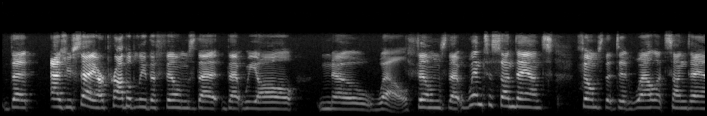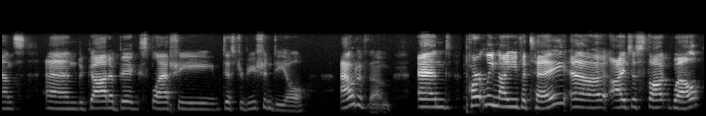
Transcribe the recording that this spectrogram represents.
that as you say are probably the films that that we all know well. Films that went to sundance films that did well at sundance and got a big splashy distribution deal out of them and partly naivete. Uh, I just thought, well,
